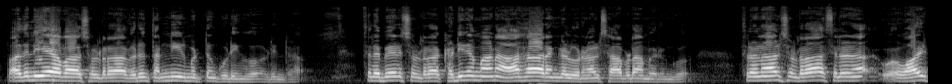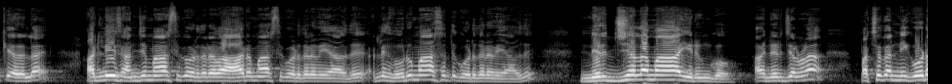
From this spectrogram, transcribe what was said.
இப்போ அதுலேயே அவள் சொல்கிறா வெறும் தண்ணீர் மட்டும் குடிங்கோ அப்படின்றா. சில பேர் சொல்கிறா கடினமான ஆகாரங்கள் ஒரு நாள் சாப்பிடாமல் இருங்கோ. சில நாள் சொல்கிறா சில நாள் வாழ்க்கையில் அட்லீஸ்ட் அஞ்சு மாதத்துக்கு ஒரு தடவை ஆறு மாதத்துக்கு ஒரு தடவையாவது அட்லீஸ்ட் ஒரு மாதத்துக்கு ஒரு தடவையாவது நிர்ஜலமாக இருங்கோ. அது நிர்ஜலம்னா பச்சை தண்ணி கூட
